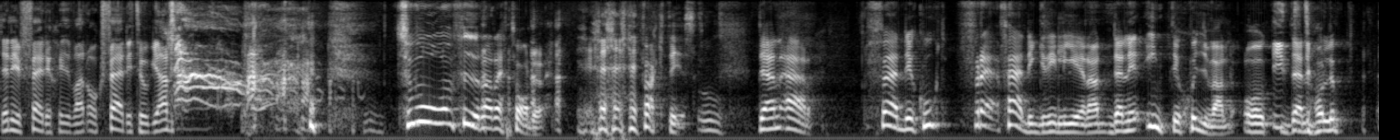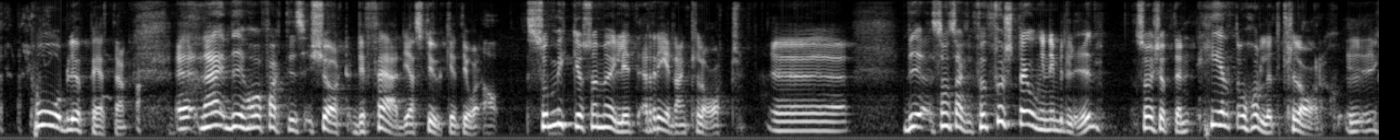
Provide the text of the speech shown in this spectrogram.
den är färdigskivad och färdigtuggad. Två av fyra rätt har du. Faktiskt. Den är färdigkokt, färdiggrillerad, den är inte skivad och Inte. den håller på att bli uppäten. Eh, nej, vi har faktiskt kört det färdiga stuket i år. Ja. Så mycket som möjligt redan klart. Eh, vi, som sagt, för första gången i mitt liv så har jag köpt en helt och hållet klar, eh,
